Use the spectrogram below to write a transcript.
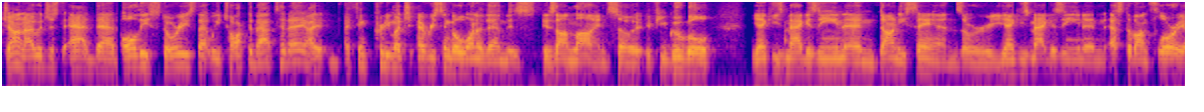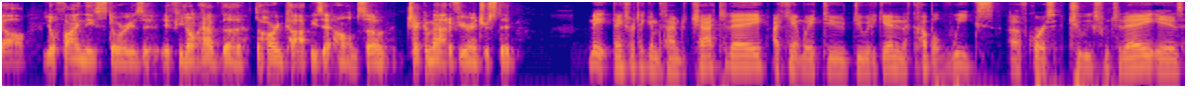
John, I would just add that all these stories that we talked about today, I, I think pretty much every single one of them is is online. So if you Google Yankees Magazine and Donny Sands or Yankees Magazine and Estevan Florial, you'll find these stories if you don't have the, the hard copies at home. So check them out if you're interested. Nate, thanks for taking the time to chat today. I can't wait to do it again in a couple of weeks. Of course, two weeks from today is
